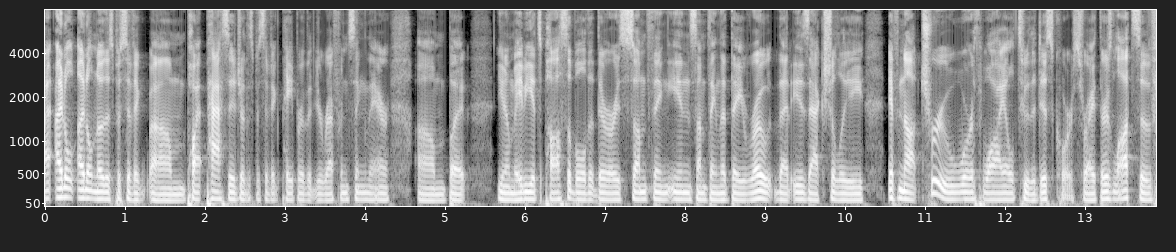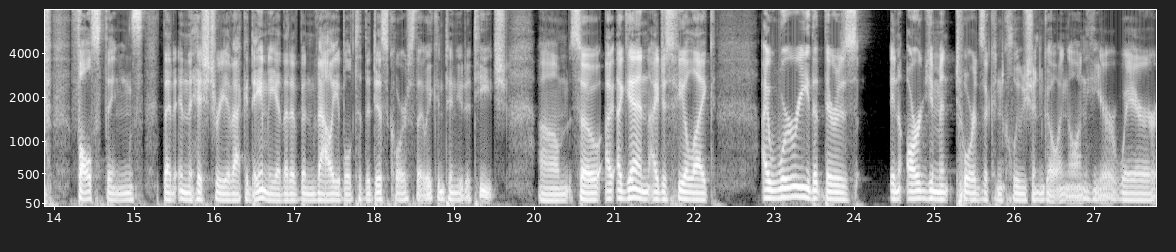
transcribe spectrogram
I, I don't I don't know the specific um, pa- passage or the specific paper that you're referencing there, um, but you know maybe it's possible that there is something in something that they wrote that is actually, if not true, worthwhile to the discourse. Right? There's lots of false things that in the history of academia that have been valuable to the discourse that we continue to teach. Um, so I, again, I just feel like I worry that there's an argument towards a conclusion going on here where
